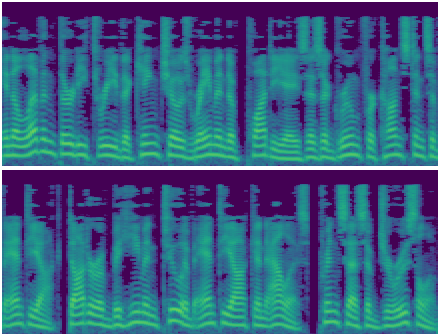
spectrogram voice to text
In 1133 the king chose Raymond of Poitiers as a groom for Constance of Antioch, daughter of Bohemond II of Antioch and Alice, princess of Jerusalem.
